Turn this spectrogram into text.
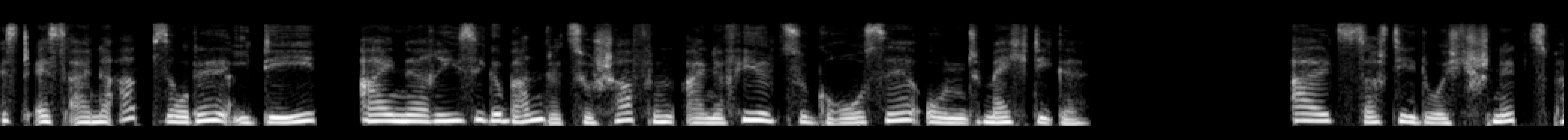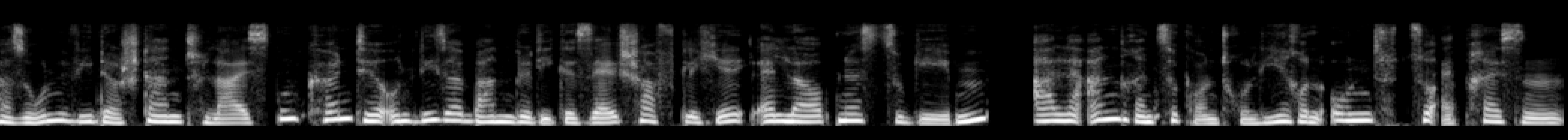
ist es eine absurde Idee, eine riesige Bande zu schaffen eine viel zu große und mächtige. Als dass die Durchschnittsperson Widerstand leisten könnte und dieser Bande die gesellschaftliche Erlaubnis zu geben, alle anderen zu kontrollieren und zu erpressen,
